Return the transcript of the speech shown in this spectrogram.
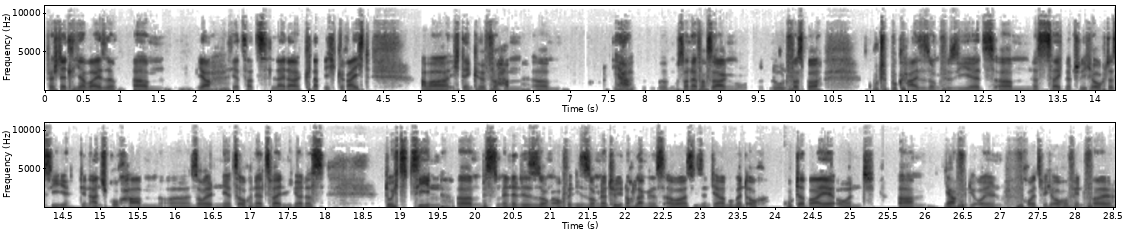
verständlicherweise. Ähm, ja, jetzt hat's leider knapp nicht gereicht, aber ich denke für Hamm, ähm, ja, muss man einfach sagen, eine unfassbar gute Pokalsaison für sie jetzt. Ähm, das zeigt natürlich auch, dass sie den Anspruch haben äh, sollten, jetzt auch in der zweiten Liga das durchzuziehen ähm, bis zum Ende der Saison, auch wenn die Saison natürlich noch lang ist, aber sie sind ja im Moment auch gut dabei und ähm, ja, für die Eulen freut es mich auch auf jeden Fall,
